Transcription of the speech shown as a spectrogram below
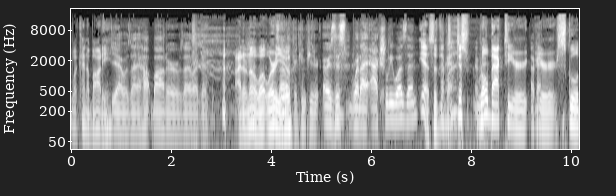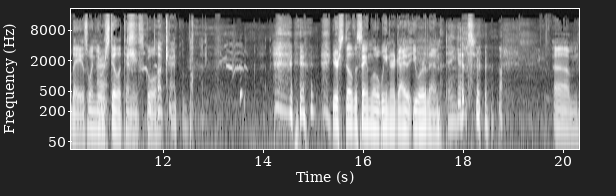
What kind of body? Yeah, was I a hot bot or was I like a? I don't know. What were was I you? like a computer? Or is this what I actually was then? yeah. So th- Okay. just roll back to your Okay. your school days when you All were right. still attending school. What kind of body? You're still the same little wiener guy that you were then. Dang it! Um,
